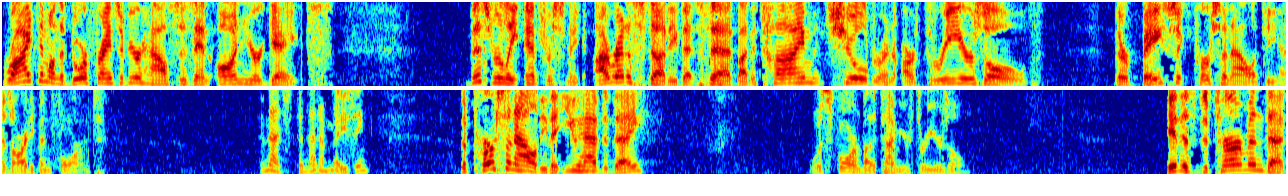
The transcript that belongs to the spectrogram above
Write them on the door frames of your houses and on your gates this really interests me. I read a study that said by the time children are three years old, their basic personality has already been formed. Isn't that, isn't that amazing? The personality that you have today was formed by the time you're three years old. It is determined that,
